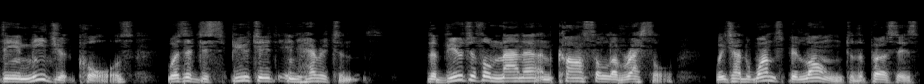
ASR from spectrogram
The immediate cause was a disputed inheritance. The beautiful manor and castle of Wressle, which had once belonged to the Percys,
